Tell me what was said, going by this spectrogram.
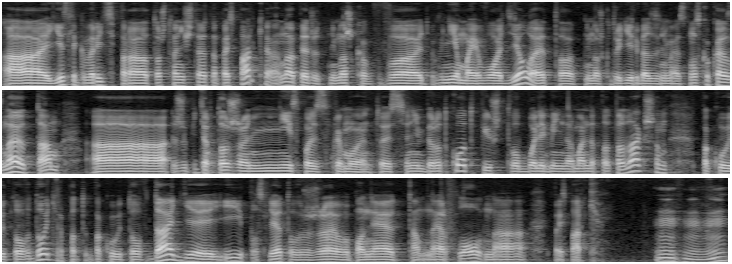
А если говорить про то, что они считают на PySpark, ну, опять же, немножко в, вне моего отдела, это немножко другие ребята занимаются. Насколько я знаю, там а, Jupyter тоже не используется впрямую. То есть они берут код, пишут его более-менее нормально под продакшн, пакуют его в Docker, пакуют его в DAG, и после этого уже выполняют там на Airflow на PySpark. Угу.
